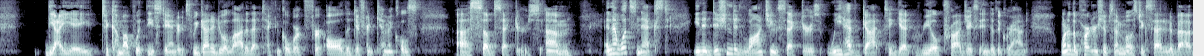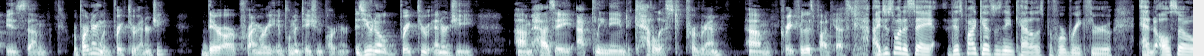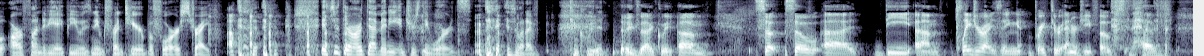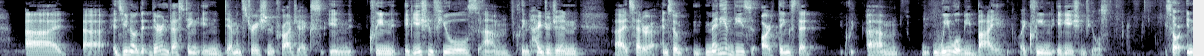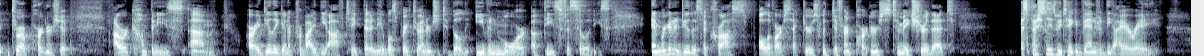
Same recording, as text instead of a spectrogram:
the IEA to come up with these standards. We got to do a lot of that technical work for all the different chemicals uh, subsectors. Um, and then what's next? In addition to launching sectors, we have got to get real projects into the ground. One of the partnerships I'm most excited about is um, we're partnering with Breakthrough Energy. They're our primary implementation partner. As you know, Breakthrough Energy um, has a aptly named Catalyst program um, great for this podcast. I just want to say this podcast was named Catalyst before Breakthrough, and also our fund at EIP was named Frontier before Stripe. it's just there aren't that many interesting words, is what I've concluded. Exactly. Um, so, so uh, the um, plagiarizing Breakthrough Energy folks have. Uh, uh, as you know, they're investing in demonstration projects in clean aviation fuels, um, clean hydrogen, uh, etc. And so many of these are things that um, we will be buying, like clean aviation fuels. So in, through our partnership, our companies um, are ideally going to provide the offtake that enables Breakthrough Energy to build even more of these facilities. And we're going to do this across all of our sectors with different partners to make sure that, especially as we take advantage of the IRA,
